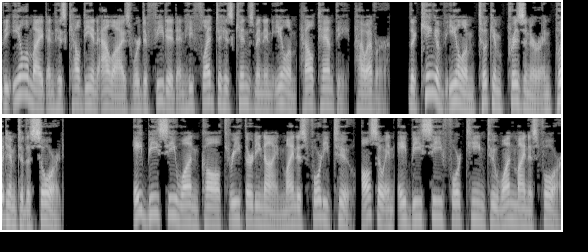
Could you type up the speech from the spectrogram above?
The Elamite and his Chaldean allies were defeated and he fled to his kinsman in Elam however, the king of Elam took him prisoner and put him to the sword. ABC 1 Call 339-42, also in ABC 14-1-4.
